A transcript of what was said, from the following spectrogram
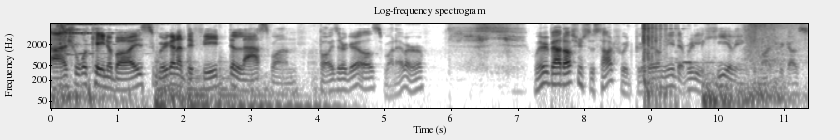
Ash Volcano boys, we're gonna defeat the last one. Boys or girls, whatever. Very bad options to start with, because I don't need that really healing too much, because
